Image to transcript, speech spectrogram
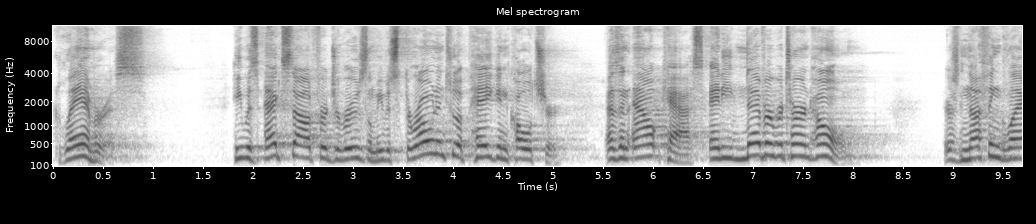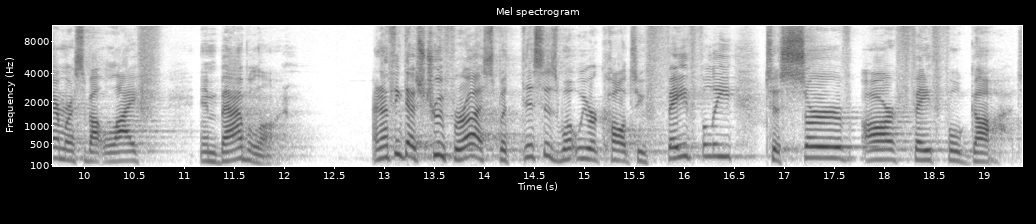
glamorous. He was exiled for Jerusalem. He was thrown into a pagan culture as an outcast, and he never returned home. There's nothing glamorous about life in Babylon. And I think that's true for us, but this is what we were called to faithfully to serve our faithful God.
